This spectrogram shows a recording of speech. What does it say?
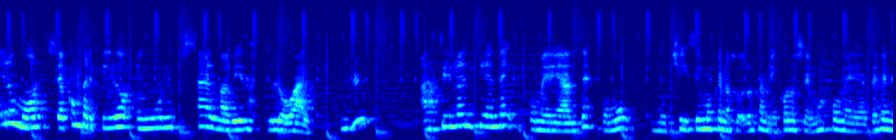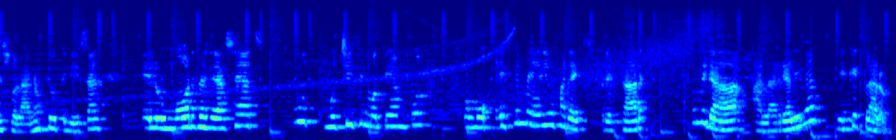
el humor se ha convertido en un salvavidas global. Así lo entienden comediantes como muchísimos que nosotros también conocemos, comediantes venezolanos que utilizan el humor desde hace muchísimo tiempo como ese medio para expresar su mirada a la realidad. Y es que, claro,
